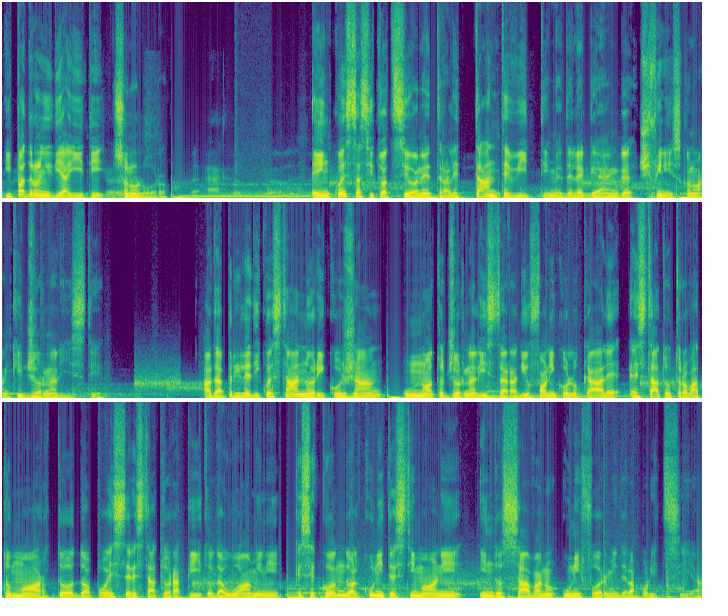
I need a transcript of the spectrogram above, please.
I padroni di Haiti sono loro. E in questa situazione, tra le tante vittime delle gang, ci finiscono anche i giornalisti. Ad aprile di quest'anno Rico Jean, un noto giornalista radiofonico locale, è stato trovato morto dopo essere stato rapito da uomini che secondo alcuni testimoni indossavano uniformi della polizia.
